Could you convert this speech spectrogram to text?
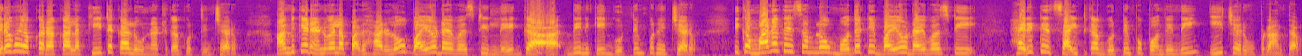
ఇరవై ఒక్క రకాల కీటకాలు ఉన్నట్లుగా గుర్తించారు. అందుకే రెండు వేల పదహారులో బయోడైవర్సిటీ లేక్గా దీనికి గుర్తింపునిచ్చారు. ఇక మన దేశంలో మొదటి బయోడైవర్సిటీ హెరిటేజ్ సైట్గా గుర్తింపు పొందింది ఈ చెరువు ప్రాంతం.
